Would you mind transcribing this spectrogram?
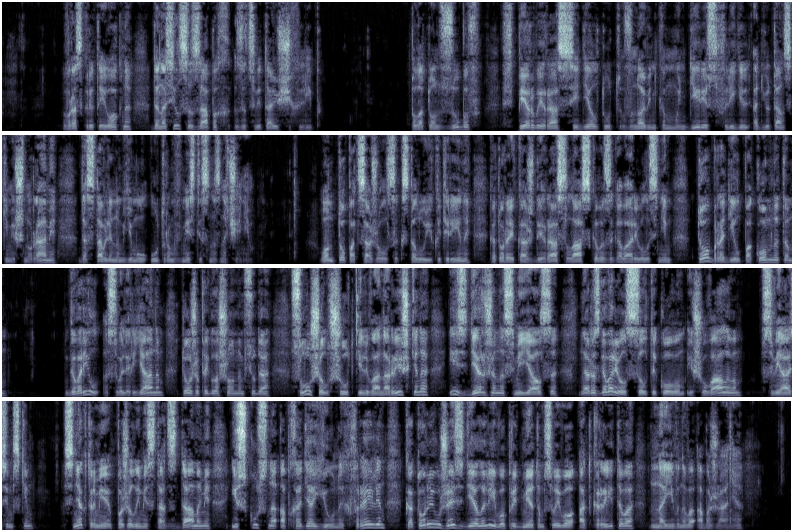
В раскрытые окна доносился запах зацветающих лип. Платон Зубов в первый раз сидел тут в новеньком мундире с флигель-адъютантскими шнурами, доставленным ему утром вместе с назначением. Он то подсаживался к столу Екатерины, которая каждый раз ласково заговаривала с ним, то бродил по комнатам, говорил с Валерьяном, тоже приглашенным сюда, слушал шутки Льва Нарышкина и сдержанно смеялся, разговаривал с Салтыковым и Шуваловым, с Вяземским, с некоторыми пожилыми статсдамами, искусно обходя юных фрейлин, которые уже сделали его предметом своего открытого наивного обожания.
